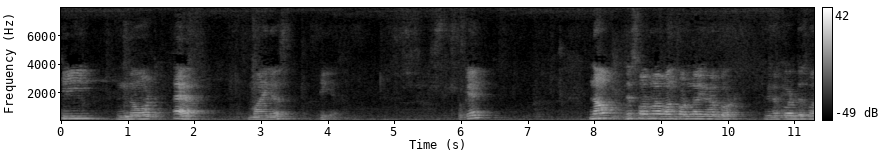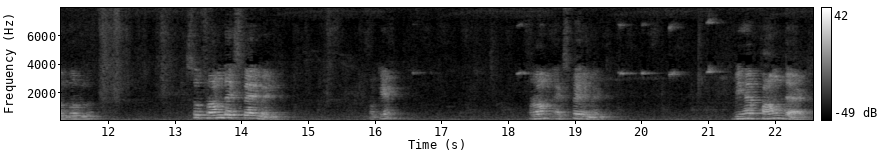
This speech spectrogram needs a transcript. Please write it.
T naught F minus okay? Now this formula one formula you have got. We have got this one formula. So from the experiment okay? From experiment we have found that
